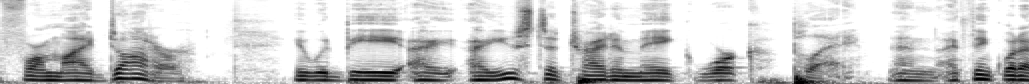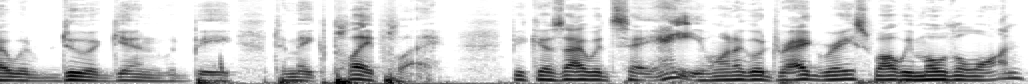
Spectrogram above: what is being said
for my daughter, it would be I, I used to try to make work play. And I think what I would do again would be to make play play. Because I would say, hey, you want to go drag race while we mow the lawn?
